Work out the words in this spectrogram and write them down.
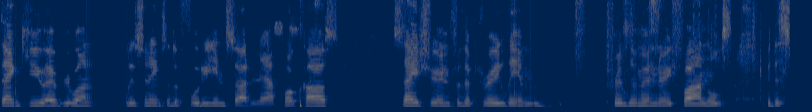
thank you, everyone, listening to the Footy Inside and Out podcast. Stay tuned for the prelim preliminary finals with the,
